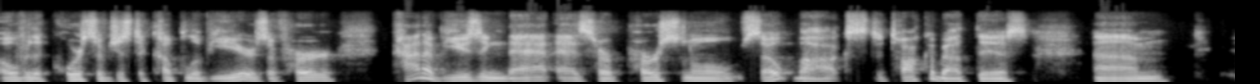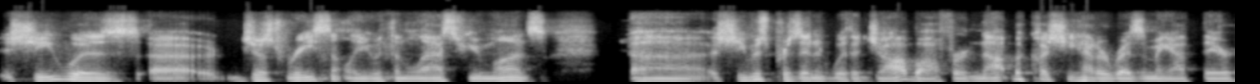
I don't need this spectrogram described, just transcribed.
over the course of just a couple of years of her kind of using that as her personal soapbox to talk about this, um, she was uh, just recently within the last few months uh, she was presented with a job offer not because she had her resume out there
